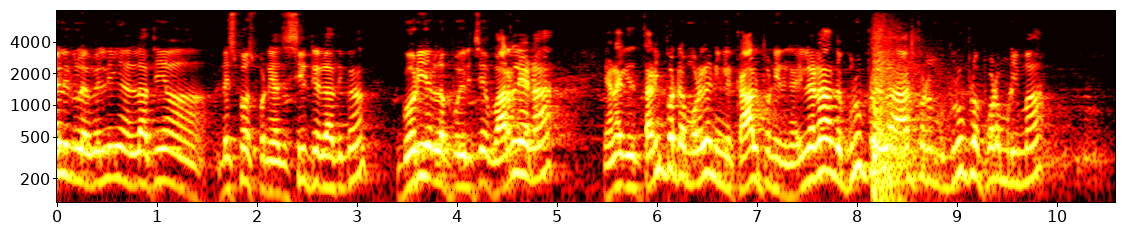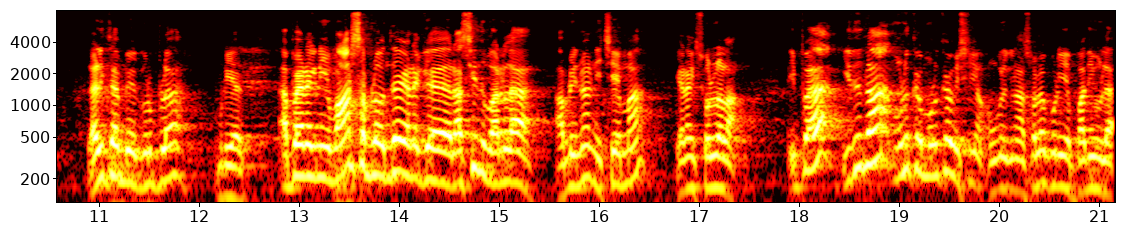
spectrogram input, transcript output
ஏழு கிலோ வெள்ளியும் எல்லாத்தையும் டிஸ்போஸ் பண்ணியாச்சு. சீட்டு எல்லாத்துக்கும். கொரியரில் போயிடுச்சு வரலனா எனக்கு இது தனிப்பட்ட முறையில் நீங்கள் கால் பண்ணிடுங்க இல்லைனா அந்த குரூப்பில் எல்லாம் ஆட் பண்ண குரூப்பில் போட முடியுமா? லலிதாம்பிகை குரூப்பில் முடியாது. அப்போ எனக்கு நீங்கள் வாட்ஸ்அப்பில் வந்து எனக்கு ரசீது வரல அப்படின்னா நிச்சயமாக எனக்கு சொல்லலாம். இப்போ இதுதான் முழுக்க முழுக்க விஷயம். உங்களுக்கு நான் சொல்லக்கூடிய பதிவில்.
